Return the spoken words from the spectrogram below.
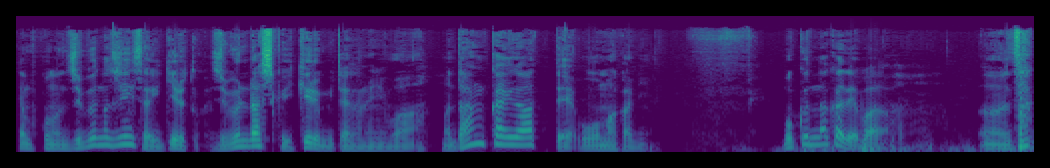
でもこの自分の人生を生きるとか自分らしく生きるみたいなのには、まあ、段階があって大まかに。僕の中では、うん、ざっ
